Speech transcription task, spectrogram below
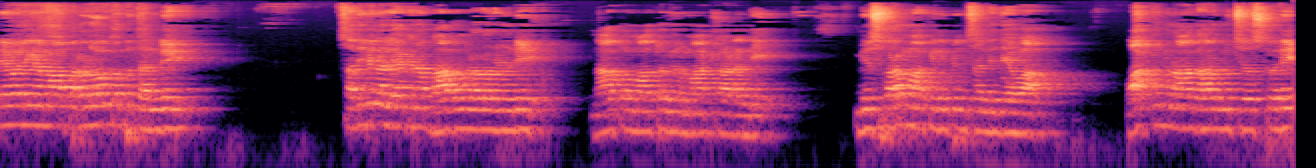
ప్రేమ కలిగిన మా పరలోకపు తండ్రి చదివిన లేఖన భాగములలో నుండి నాతో మాతో మీరు మాట్లాడండి. మీ స్వరం మాకు వినిపించండి దేవా. వాక్యమును ఆధారం చేసుకొని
